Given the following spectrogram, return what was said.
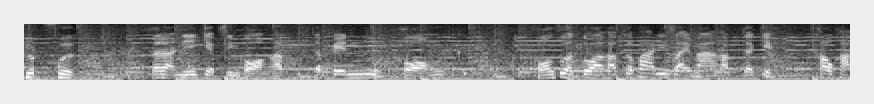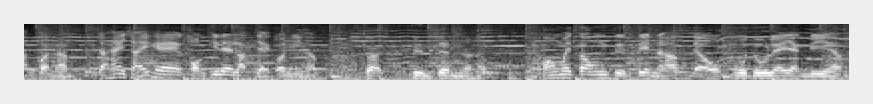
ชุดฝึก สถานีเก็บสิ่งของครับ จะเป็นของของส่วนตัวครับเสื้อผ้าที่ใส่มาครับ จะเก็บเข้าคลังก่อนครับ จะให้ใช้แค่ของที่ได้รับแจกตอนนี้ครับ ก็ตื่นเต้นนะครับ น้องไม่ต้องตื่นเต้นนะครับ เดี๋ยวครูดูแลอย่างดีครับ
